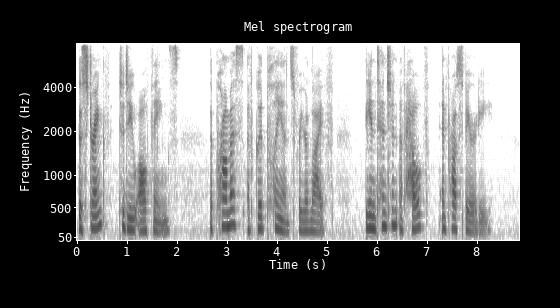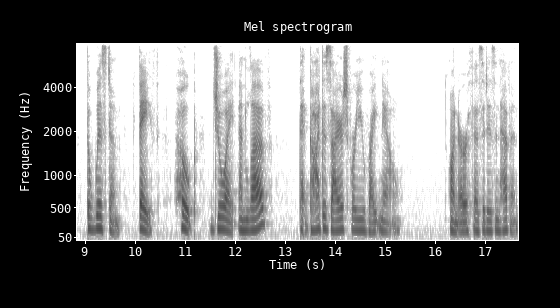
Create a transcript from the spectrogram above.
the strength to do all things, the promise of good plans for your life, the intention of health and prosperity, the wisdom, faith, hope, joy, and love that God desires for you right now, on earth as it is in heaven.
